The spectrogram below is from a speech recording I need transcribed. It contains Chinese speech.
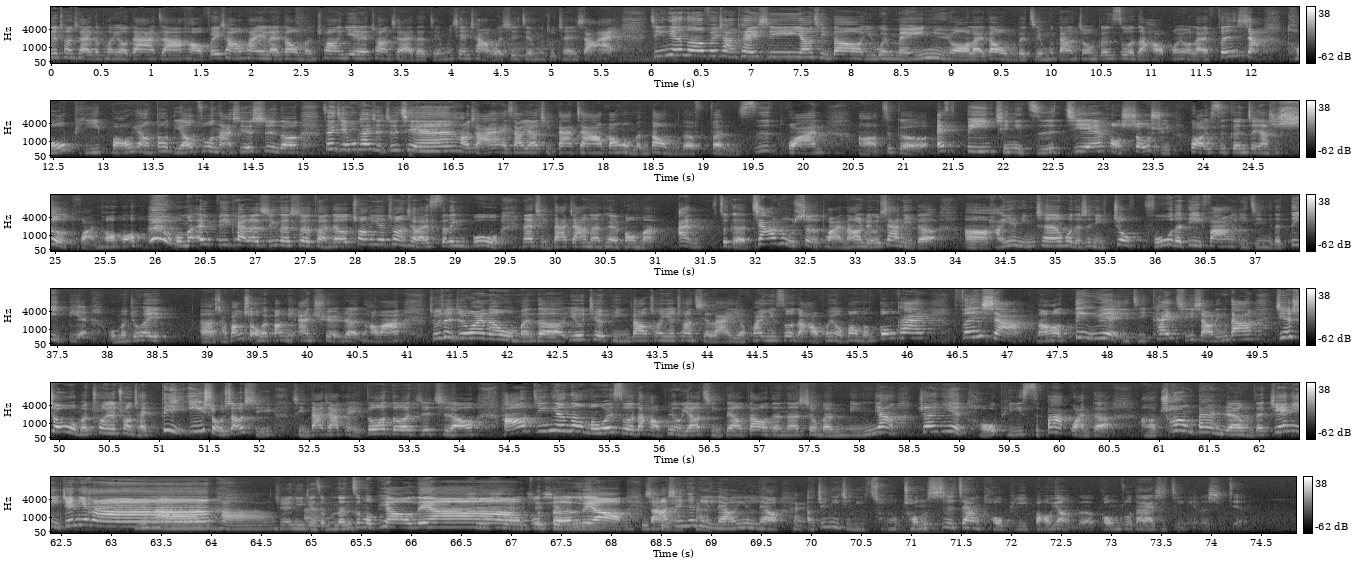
业创起来的朋友，大家好，非常欢迎来到我们创业创起来的节目现场，我是节目主持人小爱。今天呢，非常开心邀请到一位美女哦，来到我们的节目当中，跟所有的好朋友来分享头皮保养到底要做哪些事呢？在节目开始之前，好，小爱还是要邀请大家帮我们到我们的粉丝团啊，这个 FB，请你直接哦搜寻，不好意思，跟这样是社团哦，我们 FB 开了新的社团，叫做创业创起来司令部。那请请大家呢，可以帮我们按这个加入社团，然后留下你的呃行业名称，或者是你就服务的地方以及你的地点，我们就会呃小帮手会帮你按确认，好吗？除此之外呢，我们的 YouTube 频道创业创起来，也欢迎所有的好朋友帮我们公开。分享，然后订阅以及开启小铃铛，接收我们创业创财第一手消息，请大家可以多多支持哦。好，今天呢，我们为所有的好朋友邀请到到的呢，是我们明漾专业头皮 SPA 馆的啊创办人，我们的 Jenny，Jenny 好，你好，你好，Jenny 姐怎么能这么漂亮？谢谢不得了，想要先跟你聊一聊，呃，Jenny 姐，你从从事这样头皮保养的工作大概是几年的时间？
